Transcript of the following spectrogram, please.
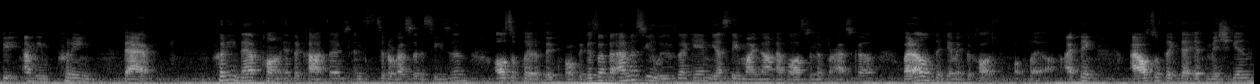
be, I mean, putting that putting that punt into context and to the rest of the season also played a big role because if the MSU lose that game, yes, they might not have lost to Nebraska, but I don't think they make the college football playoff. I think I also think that if Michigan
